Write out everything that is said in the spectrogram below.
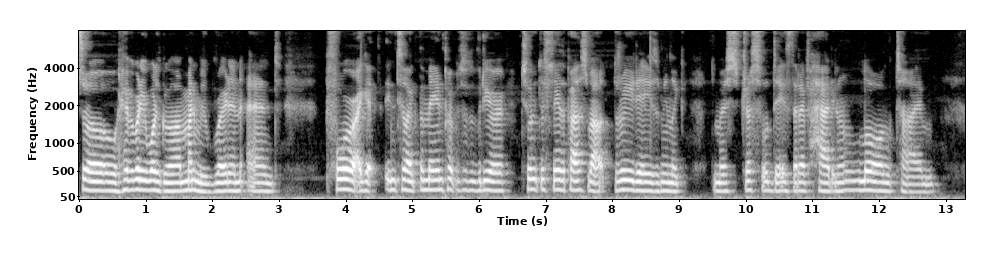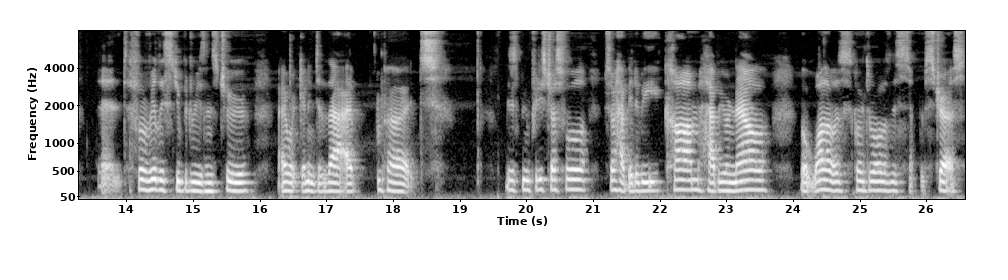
So, hey everybody, what is going on? My name is Brayden, and before I get into like the main purpose of the video, just wanted to say the past about three days I mean, like the most stressful days that I've had in a long time, and for really stupid reasons too. I won't get into that, but it's been pretty stressful. So happy to be calm, happier now. But while I was going through all of this stress,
